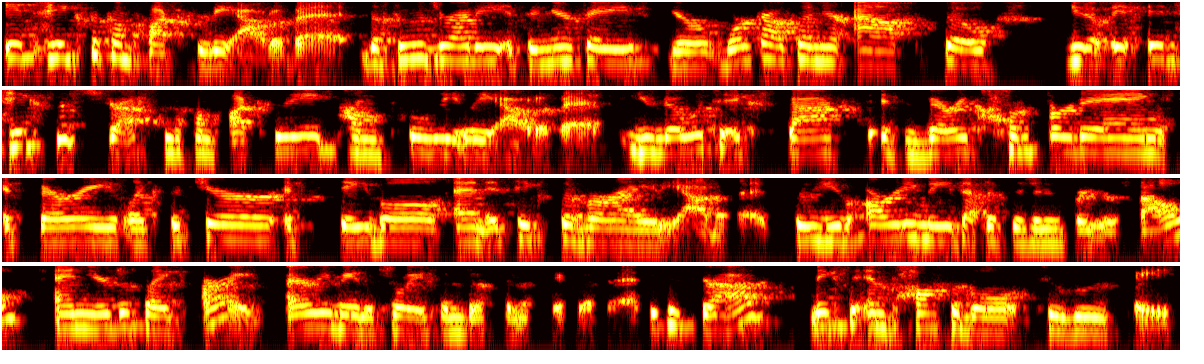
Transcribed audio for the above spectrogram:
it takes the complexity out of it the food's ready, it's in your face, your workout's on your app. So, you know, it, it takes the stress and the complexity completely out of it. You know what to expect. It's very comforting. It's very like secure. It's stable and it takes the variety out of it. So you've already made that decision for yourself and you're just like, all right, I already made the choice. I'm just to stick with it because stress makes it impossible to lose weight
